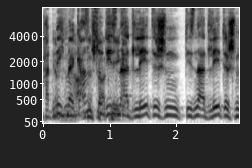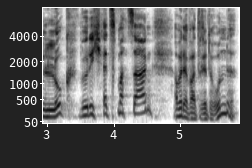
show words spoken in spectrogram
hat ja, nicht mehr ganz so diesen athletischen, diesen athletischen Look, würde ich jetzt mal sagen, aber der war dritte Runde.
